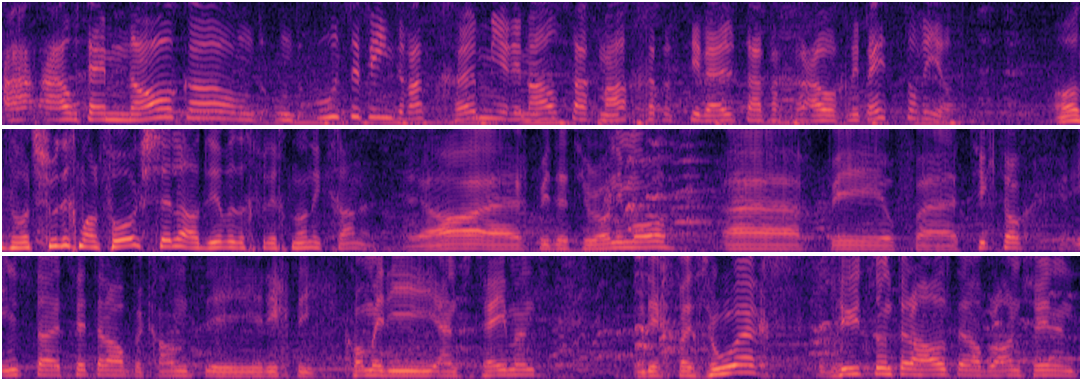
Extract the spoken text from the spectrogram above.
auch dem nachgehen und, und herausfinden, was können wir im Alltag machen, dass die Welt einfach auch ein bisschen besser wird. Also, willst du dich mal vorstellen, an die, die dich vielleicht noch nicht kennen? Ja, äh, ich bin der Geronimo. Äh, ich bin auf äh, TikTok, Insta etc. bekannt in Richtung Comedy, Entertainment. Und ich versuche es, Leute zu unterhalten, aber anscheinend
